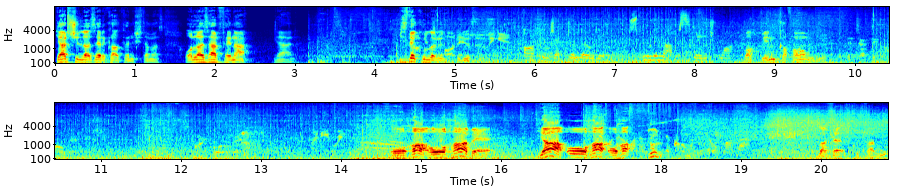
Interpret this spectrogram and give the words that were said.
Gerçi lazer kalkan işlemez. O lazer fena. Yani. Biz de kullanıyorduk biliyorsunuz. Arc injector loaded. Spooling up stage 1. Bak benim kafama vuruyor. Oha oha be. Ya oha oha. Dur. Lazer kurtarmıyor.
